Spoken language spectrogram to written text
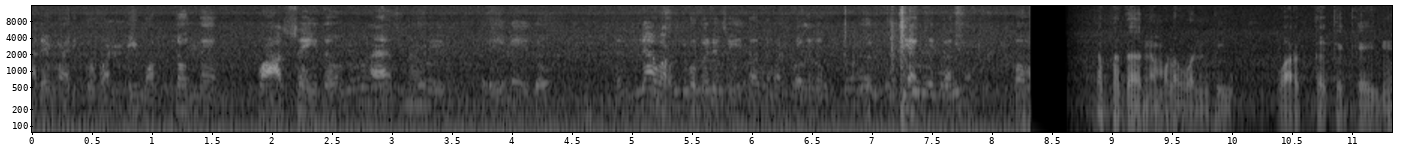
അതേമാതിരിക്ക് വണ്ടി മൊത്തം ഒന്ന് വാഷ് ചെയ്തു ക്ലീൻ ചെയ്തു. എല്ലാ വർക്കും ഇവർ ചെയ്തത് ഇങ്ങനെ വൃത്തിയാക്കി അപ്പോൾ ഇതാ നമ്മളെ വണ്ടി വർക്കൊക്കെ കഴിഞ്ഞ്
